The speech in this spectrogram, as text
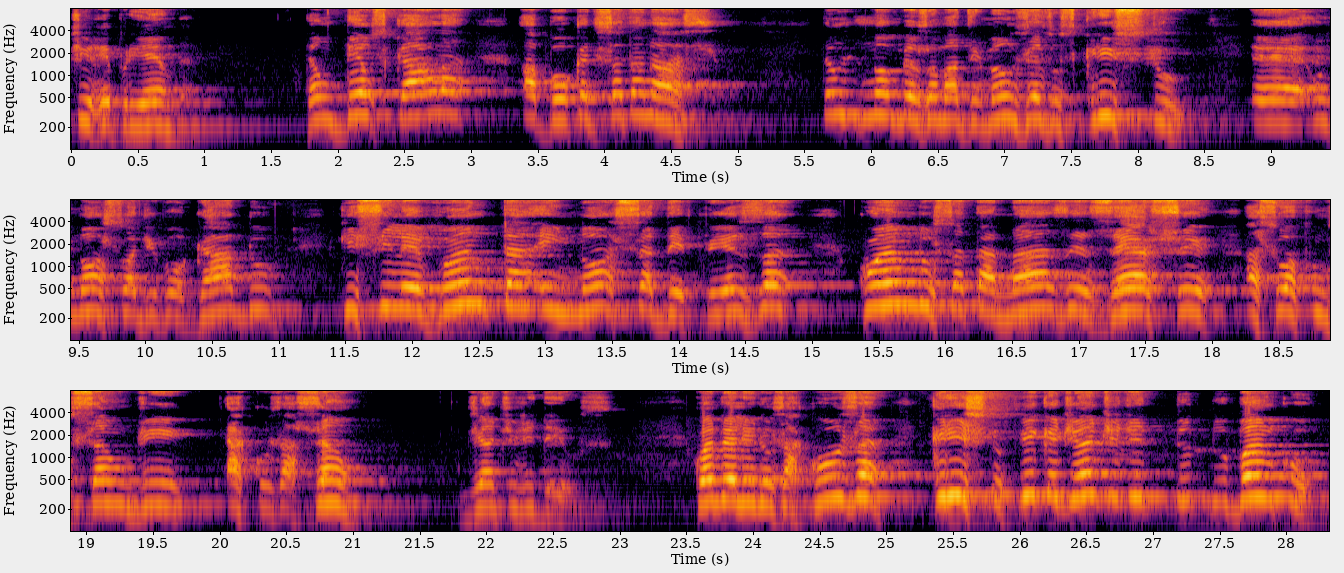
te repreenda. Então Deus cala a boca de Satanás. Então, meus amados irmãos, Jesus Cristo é o nosso advogado que se levanta em nossa defesa quando Satanás exerce a sua função de acusação diante de Deus. Quando ele nos acusa, Cristo fica diante de, do, do, banco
